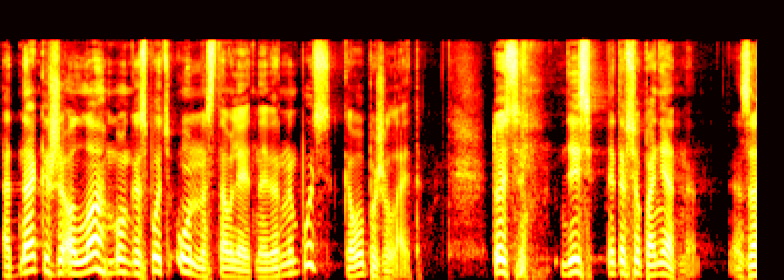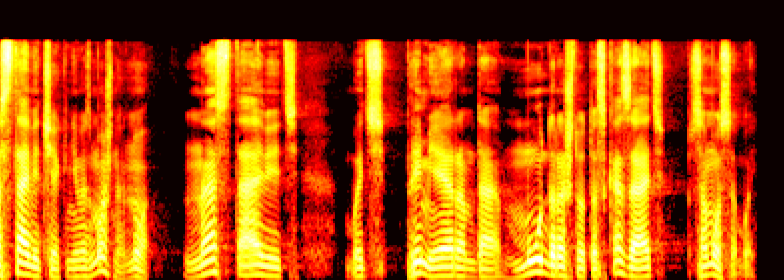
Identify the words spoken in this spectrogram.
Однако же Аллах, Бог Господь, Он наставляет на верный путь, кого пожелает. То есть здесь это все понятно. Заставить человека невозможно, но наставить, быть примером, да, мудро что-то сказать, само собой.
